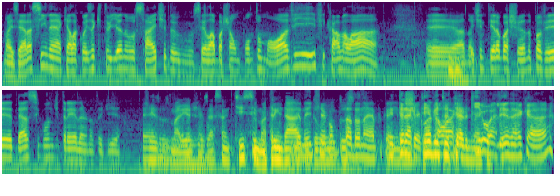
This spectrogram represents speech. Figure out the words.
Mas era assim, né? Aquela coisa que tu ia no site do, sei lá, baixar um ponto move e ficava lá é, a noite inteira baixando pra ver 10 segundos de trailer no outro dia. É, Jesus Maria, José Santíssima, Trindade. Eu nem do- tinha dos- computador na época ainda. Intera- Chegou a dar um Entertainment. ali, né, cara?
